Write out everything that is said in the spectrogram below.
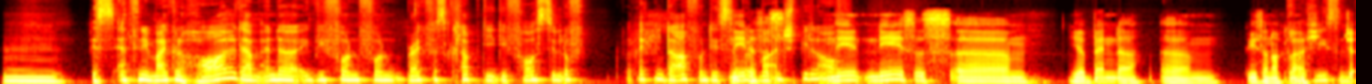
mh, ist es Anthony Michael Hall, der am Ende irgendwie von, von Breakfast Club die, die Faust in die Luft recken darf und die Simple das ist, Minds spielen auch? nee, nee, es ist ähm, hier Bender. Ähm, wie ist er noch gleich? Ju-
